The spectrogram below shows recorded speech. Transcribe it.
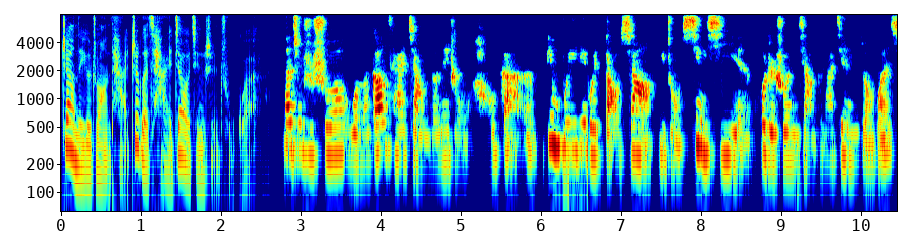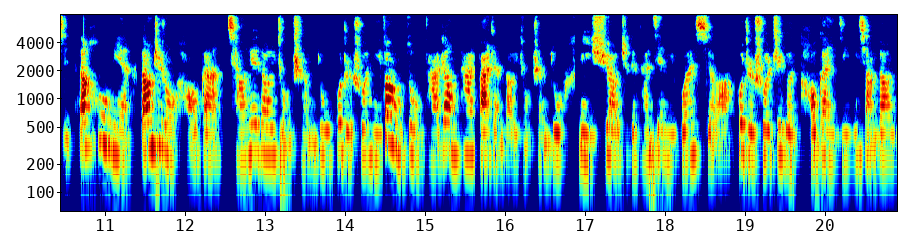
这样的一个状态，这个才叫精神出轨。那就是说，我们刚才讲的那种好感，并不一定会导向一种性吸引，或者说你想跟他建立一段关系。但后面，当这种好感强烈到一种程度，或者说你放纵他，让他发展到一种程度，你需要去跟他建立关系了，或者说这个好感已经影响到你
